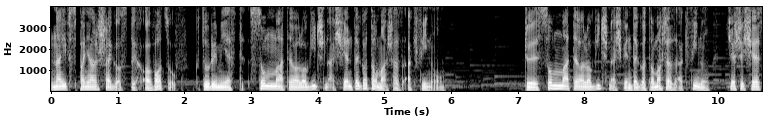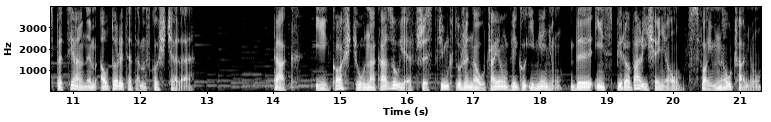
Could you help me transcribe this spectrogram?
najwspanialszego z tych owoców, którym jest summa teologiczna świętego Tomasza z Akwinu. Czy summa teologiczna świętego Tomasza z Akwinu cieszy się specjalnym autorytetem w Kościele? Tak, i Kościół nakazuje wszystkim, którzy nauczają w Jego imieniu, by inspirowali się nią w swoim nauczaniu.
